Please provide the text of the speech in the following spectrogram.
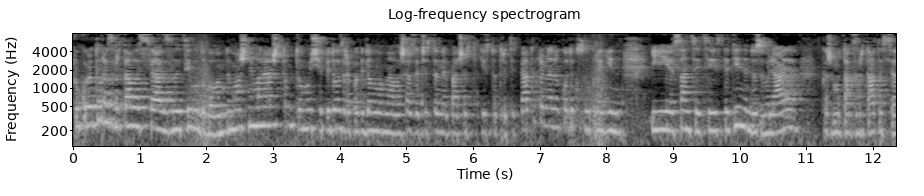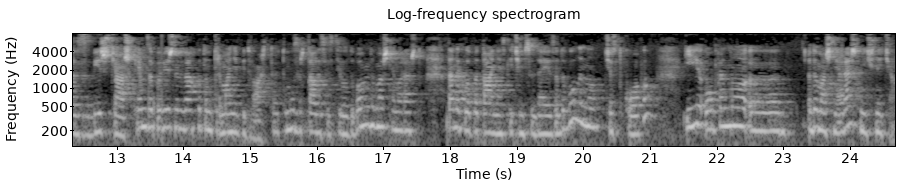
Прокуратура зверталася з цілодобовим домашнім арештом, тому що підозра повідомлена лише за частиною першої статті 135 Кримінального кодексу України, і санкції цієї статті не дозволяє, скажімо так, звертатися з більш тяжким запобіжним заходом тримання під вартою. Тому зверталися з цілодобовим домашнім арештом. Дане клопотання слідчим суддею задоволено частково і обрано домашній арешт, нічний час.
